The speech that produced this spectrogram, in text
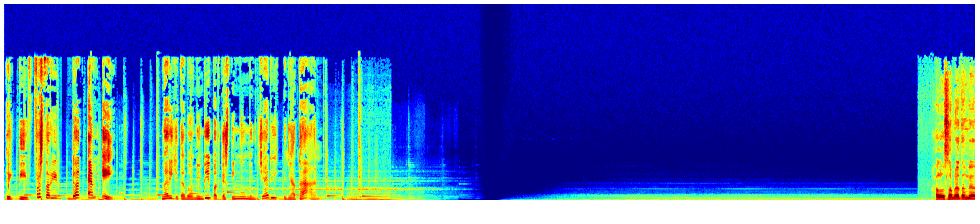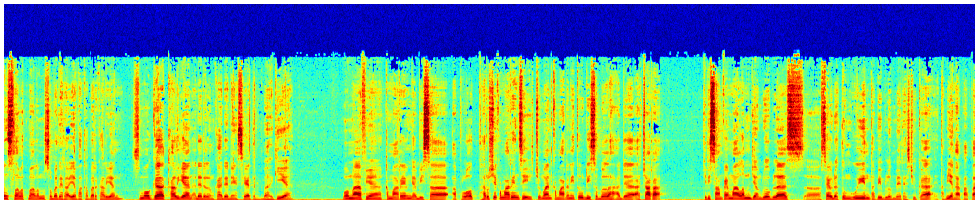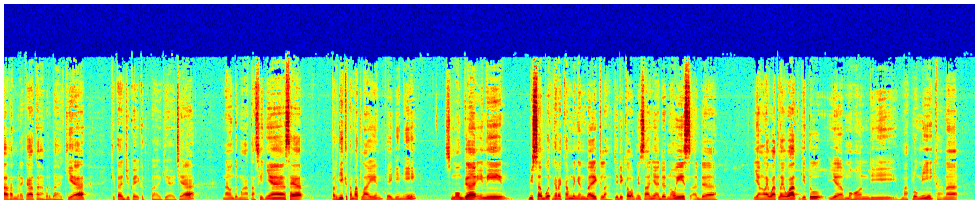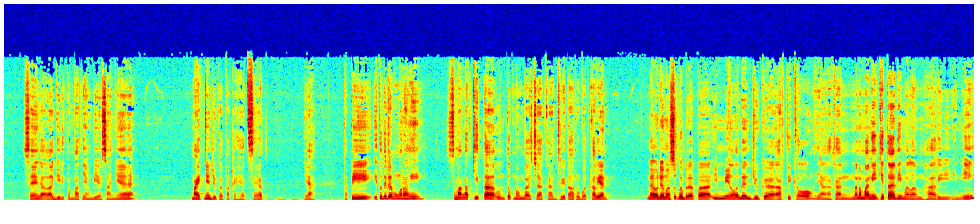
klik di firststory.me. Mari kita bawa mimpi podcastingmu menjadi kenyataan. Halo selamat datang dan selamat malam Sobat Raya apa kabar kalian? Semoga kalian ada dalam keadaan yang sehat dan bahagia Mohon maaf ya kemarin nggak bisa upload. Harusnya kemarin sih Cuman kemarin itu di sebelah ada acara. Jadi sampai malam jam 12 uh, eh, Saya udah tungguin tapi belum beres juga. Tapi ya nggak apa-apa kan mereka tengah berbahagia. Kita juga ikut bahagia aja. Nah untuk mengatasinya saya pergi ke tempat lain kayak gini. Semoga ini bisa buat ngerekam dengan baik lah. Jadi kalau misalnya ada noise ada yang lewat-lewat gitu ya mohon dimaklumi karena saya nggak lagi di tempat yang biasanya. Mic-nya juga pakai headset ya. Tapi itu tidak mengurangi semangat kita untuk membacakan cerita horor buat kalian. Nah, udah masuk beberapa email dan juga artikel yang akan menemani kita di malam hari ini.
